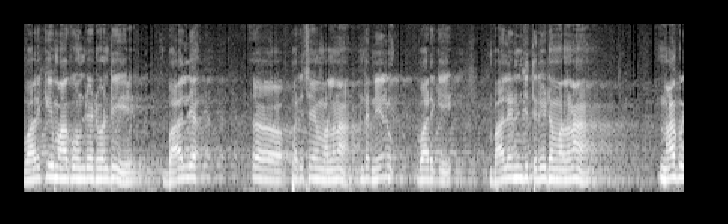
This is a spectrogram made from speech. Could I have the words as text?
వారికి మాకు ఉండేటువంటి బాల్య పరిచయం వలన అంటే నేను వారికి బాల్యం నుంచి తెలియటం వలన నాకు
